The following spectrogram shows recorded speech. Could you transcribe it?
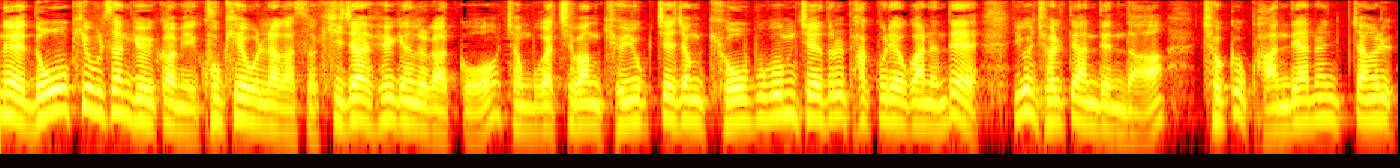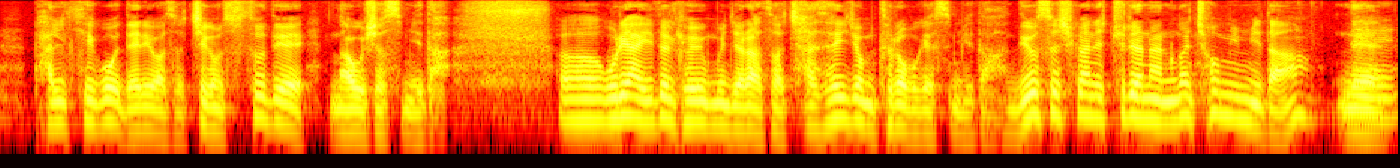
네, 노옥희 울산교육감이 국회에 올라가서 기자회견을 갖고 정부가 지방 교육재정 교부금 제도를 바꾸려고 하는데 이건 절대 안 된다. 적극 반대하는 입장을 밝히고 내려와서 지금 스튜디오에 나오셨습니다. 어, 우리 아이들 교육 문제라서 자세히 좀 들어보겠습니다. 뉴스 시간에 출연하는 건 처음입니다. 네. 네.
